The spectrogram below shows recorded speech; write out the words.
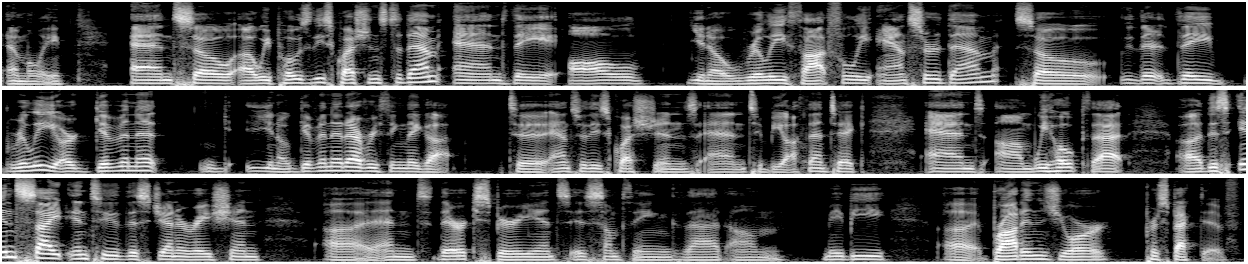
Emily. And so uh, we posed these questions to them, and they all, you know, really thoughtfully answered them. So they really are given it, you know, given it everything they got to answer these questions and to be authentic. And um, we hope that uh, this insight into this generation uh, and their experience is something that um, maybe uh, broadens your perspective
